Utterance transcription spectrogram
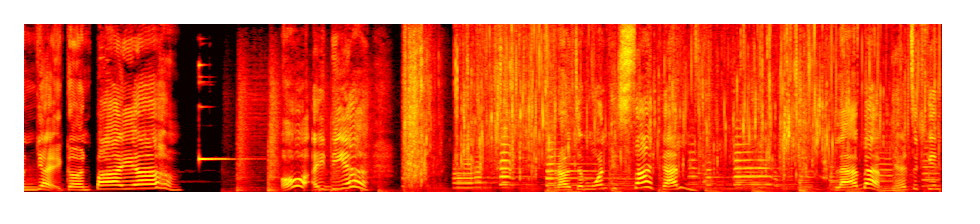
มันใหญ่เกินไปอะโอ้ไอเดีย เราจะม้วนพิซซ่ากัน และแบบนี้จะกิน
